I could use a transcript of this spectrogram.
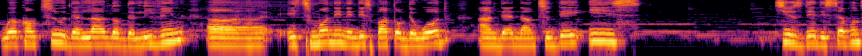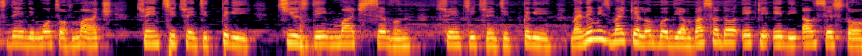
Welcome to the land of the living. Uh, it's morning in this part of the world, and then um, today is Tuesday, the seventh day in the month of March 2023. Tuesday, March 7, 2023. My name is Michael Ogbo, the ambassador, aka the ancestor,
